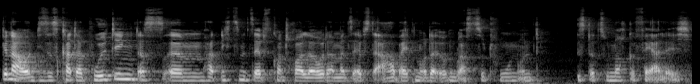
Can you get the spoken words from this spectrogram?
Genau, und dieses Katapulting, das ähm, hat nichts mit Selbstkontrolle oder mit Selbsterarbeiten oder irgendwas zu tun und ist dazu noch gefährlich.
